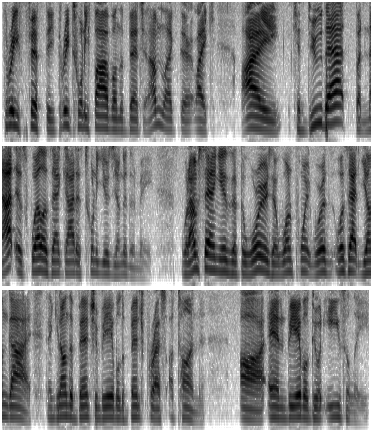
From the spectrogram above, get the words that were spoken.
350 325 on the bench and i'm like there like i can do that but not as well as that guy that's 20 years younger than me what i'm saying is that the warriors at one point were, was that young guy that get on the bench and be able to bench press a ton uh, and be able to do it easily,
